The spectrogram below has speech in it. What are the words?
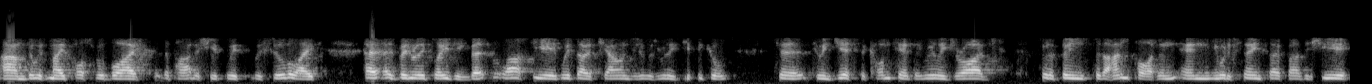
um, that was made possible by the partnership with, with Silver Lake has, has been really pleasing. But last year, with those challenges, it was really difficult to, to ingest the content that really drives sort of bees to the honeypot. And, and you would have seen so far this year,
